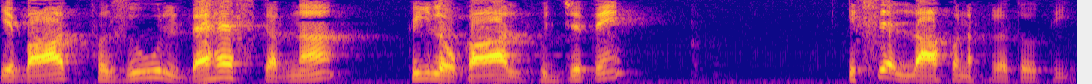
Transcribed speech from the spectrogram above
یہ بات فضول بحث کرنا، قیل وقال حجتیں، اس سے اللہ کو نفرت ہوتی ہے۔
